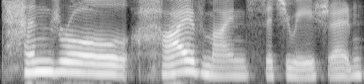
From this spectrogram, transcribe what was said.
tendril hive mind situation,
